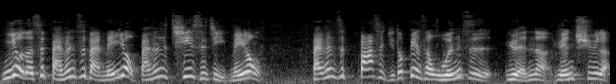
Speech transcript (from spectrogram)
你有的是百分之百没用，百分之七十几没用，百分之八十几都变成蚊子园了园区了。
